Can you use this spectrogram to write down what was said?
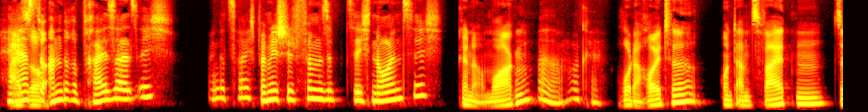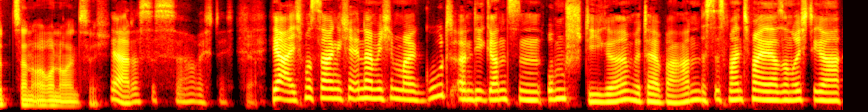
Hä, Also- hast du andere Preise als ich angezeigt? Bei mir steht 75,90. Genau, morgen Ah, okay. oder heute und am 2. 17,90 Euro. Ja, das ist ja richtig. Ja. Ja. ich muss sagen, ich erinnere mich immer gut an die ganzen Umstiege mit der Bahn. Das ist manchmal ja so ein richtiger,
